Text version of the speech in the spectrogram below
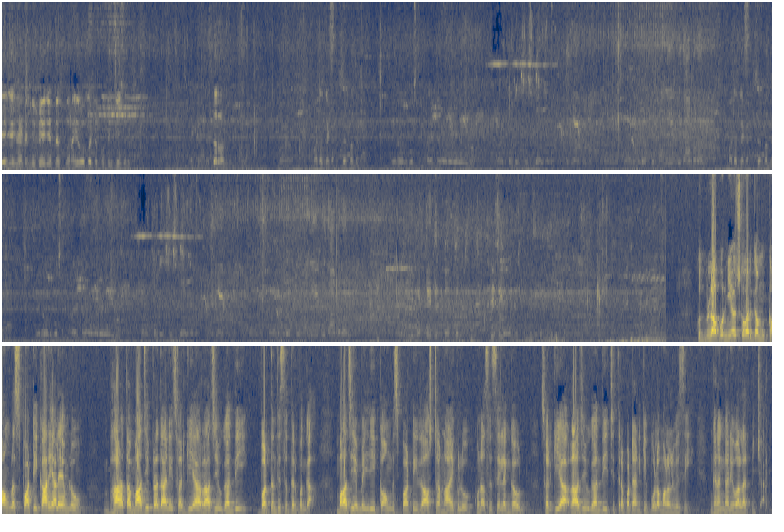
ఏం చేసినంటే మీ పేరు చెప్పేసుకుని ఇరవై పది చెప్పు పిలిచేసారు ఇద్దరు మటన్ దగ్గర. సార్ వేరే వాళ్ళకి వస్తున్నారా మటన్ దగ్గర. సార్ వేరే వాళ్ళకి వస్తున్నారా మటన్ దగ్గర సార్ వేరే వాళ్ళకి వస్తున్నారా కుత్బుల్లాపూర్ నియోజకవర్గం కాంగ్రెస్ పార్టీ కార్యాలయంలో భారత మాజీ ప్రధాని స్వర్గీయ రాజీవ్ గాంధీ వర్ధంతి సందర్భంగా మాజీ ఎమ్మెల్యే కాంగ్రెస్ పార్టీ రాష్ట్ర నాయకులు కునశ్రీశైలం గౌడ్ స్వర్గీయ రాజీవ్ గాంధీ చిత్రపటానికి పూలమాలలు వేసి ఘనంగా నివాళులర్పించారు.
